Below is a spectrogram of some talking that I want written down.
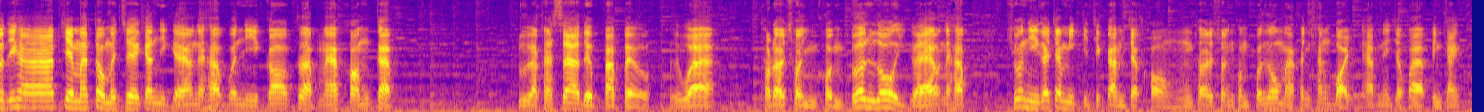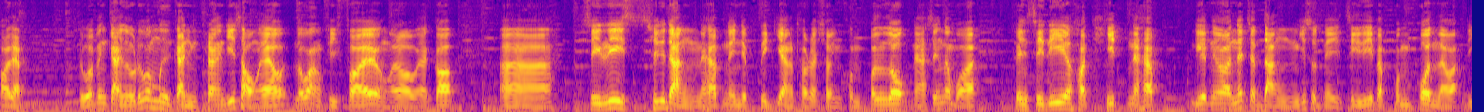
วัสดีครับเจมาโตมาเจอกันอีกแล้วนะครับ วันนี้ก็กลับมาพร้อมกับลาคาซาเดอปาเปลหรือว่าทรชนคนปล้นโลกอีกแล้วนะครับ ช่วงนี้ก็จะมีกิจกรรมจากของทรชนคนปล้นโลกมาค่อนข้างบ่อยนะครับเนื่องจากว่าเป็นการคอลแลบหรือว่าเป็นการร่วมมือกันครั้งที่ 2 แล้ว ระหว่างฟรีไฟของเราแล้วก็ซีรีส์ชื่อดังนะครับใน Netflix อย่างทรชนคนปล้นโลกนะซึ่งต้องบอกว่าเป็นซีรีส์ฮอตฮิตนะครับ เรียกได้ว่าน่าจะดังที่สุดในซีรีส์แบบป้นๆแล้วอะจ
